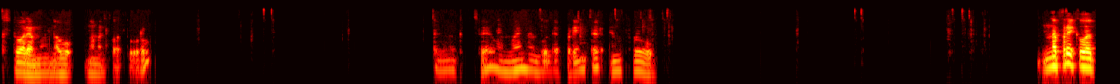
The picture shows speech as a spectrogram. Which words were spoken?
Створимо нову номенклатуру. Так, це у мене буде принтер МФУ. Наприклад,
